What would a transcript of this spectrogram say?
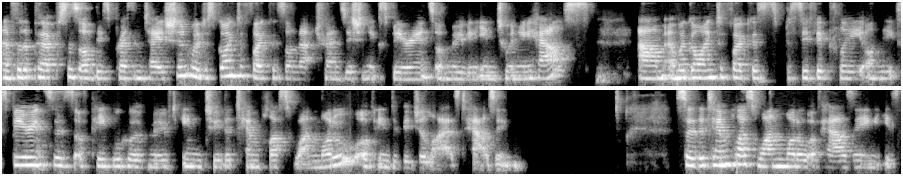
And for the purposes of this presentation, we're just going to focus on that transition experience of moving into a new house. Um, and we're going to focus specifically on the experiences of people who have moved into the 10 plus one model of individualised housing. So the 10 plus one model of housing is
